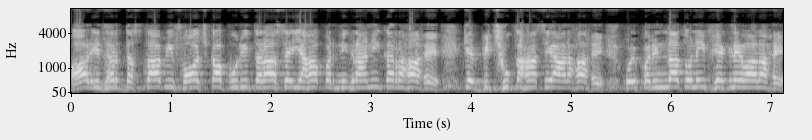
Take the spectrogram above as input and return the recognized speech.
और इधर दस्ता भी फौज का पूरी तरह से यहाँ पर निगरानी कर रहा है कि बिच्छू कहाँ से आ रहा है। कोई परिंदा तो नहीं फेंकने वाला है।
